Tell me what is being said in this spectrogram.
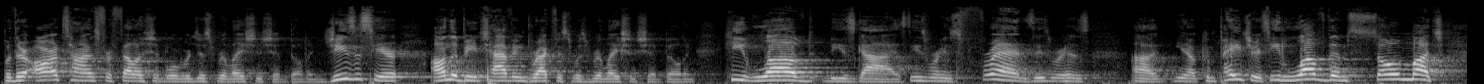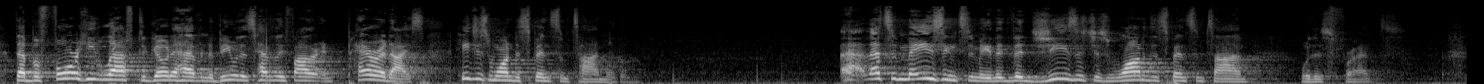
But there are times for fellowship where we're just relationship building. Jesus here on the beach having breakfast was relationship building. He loved these guys. These were his friends. These were his uh, you know, compatriots. He loved them so much that before he left to go to heaven, to be with his heavenly Father in paradise, he just wanted to spend some time with them. Uh, that's amazing to me that, that Jesus just wanted to spend some time with his friends.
